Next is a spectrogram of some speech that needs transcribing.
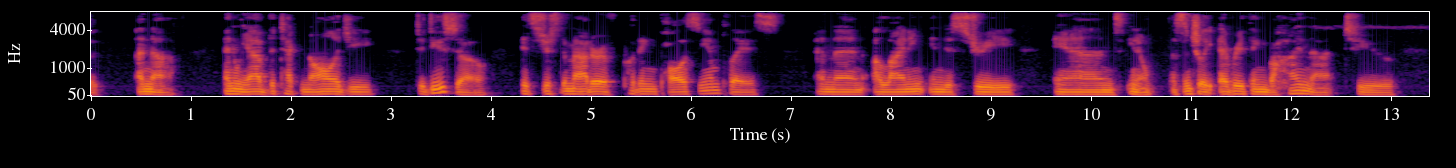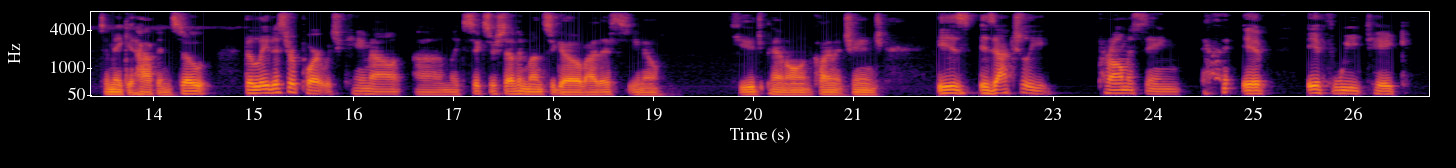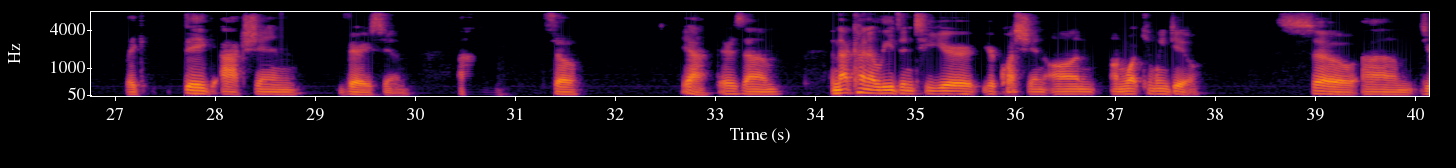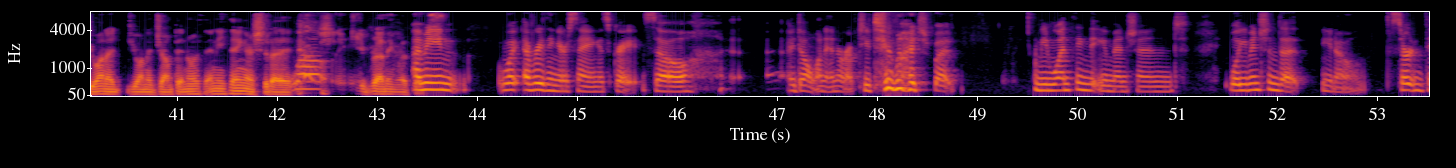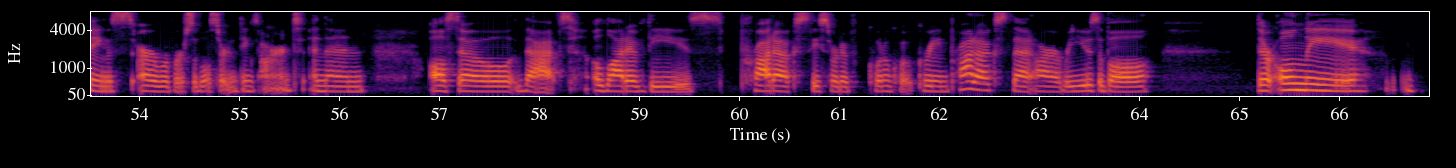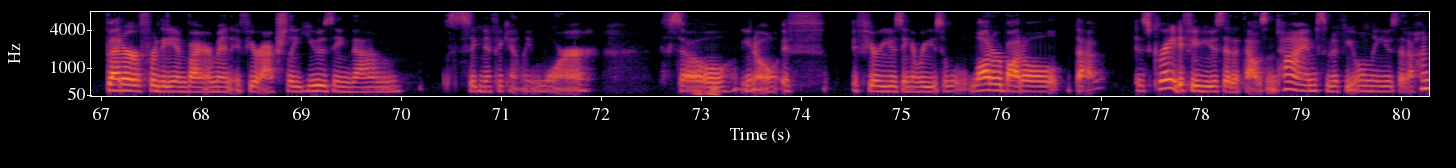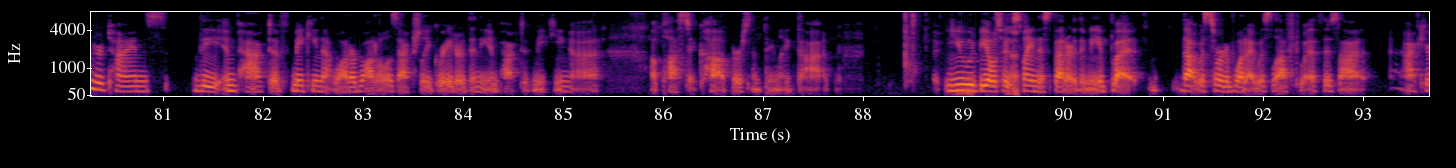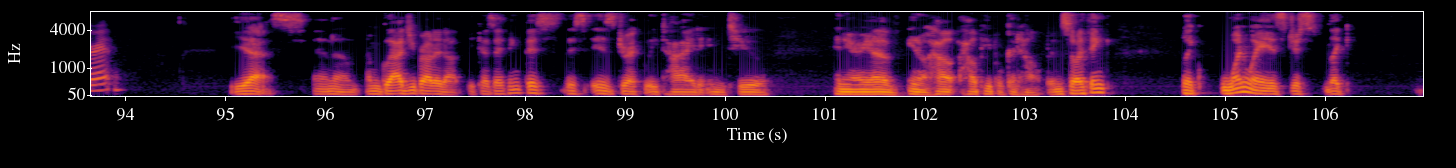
enough, and we have the technology to do so. It's just a matter of putting policy in place and then aligning industry and you know essentially everything behind that to to make it happen. So the latest report, which came out um, like six or seven months ago by this, you know, huge panel on climate change, is is actually promising if if we take like big action very soon. Um, so, yeah, there's um, and that kind of leads into your your question on on what can we do. So, um, do you want to do you want to jump in with anything, or should I, well, should I keep running with? This? I mean, what everything you're saying is great. So I don't want to interrupt you too much, but I mean, one thing that you mentioned, well, you mentioned that, you know, certain things are reversible, certain things aren't. And then also that a lot of these products, these sort of quote unquote green products that are reusable, they're only better for the environment if you're actually using them significantly more. So, mm-hmm. you know, if if you're using a reusable water bottle, that is great if you use it a thousand times, but if you only use it a hundred times, the impact of making that water bottle is actually greater than the impact of making a, a plastic cup or something like that. You would be able to explain this better than me, but that was sort of what I was left with. Is that accurate? Yes, and um, I'm glad you brought it up because I think this this is directly tied into an area of you know how how people could help and so i think like one way is just like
